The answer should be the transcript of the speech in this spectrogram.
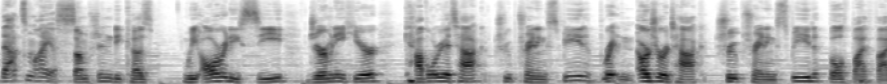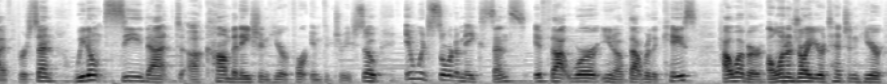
That's my assumption because we already see Germany here. Cavalry attack troop training speed. Britain archer attack troop training speed both by five percent. We don't see that uh, combination here for infantry. So it would sort of make sense if that were you know if that were the case. However I want to draw your attention here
